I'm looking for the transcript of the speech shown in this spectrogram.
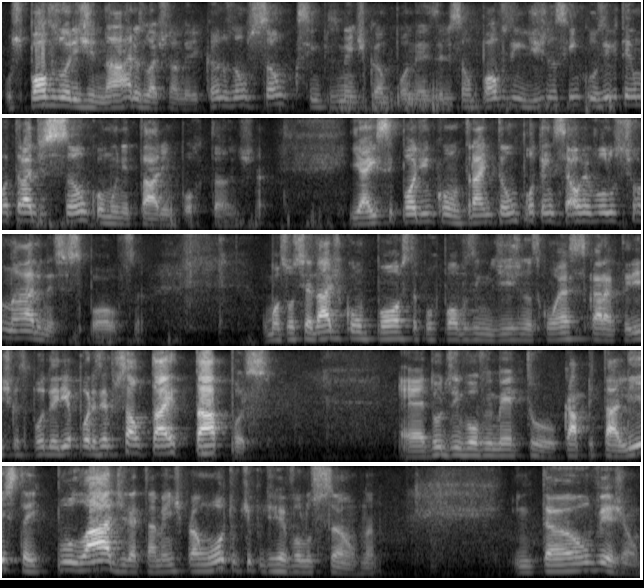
Os povos originários latino-americanos não são simplesmente camponeses, eles são povos indígenas que, inclusive, têm uma tradição comunitária importante. Né? E aí se pode encontrar, então, um potencial revolucionário nesses povos. Né? Uma sociedade composta por povos indígenas com essas características poderia, por exemplo, saltar etapas é, do desenvolvimento capitalista e pular diretamente para um outro tipo de revolução. Né? Então, vejam,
